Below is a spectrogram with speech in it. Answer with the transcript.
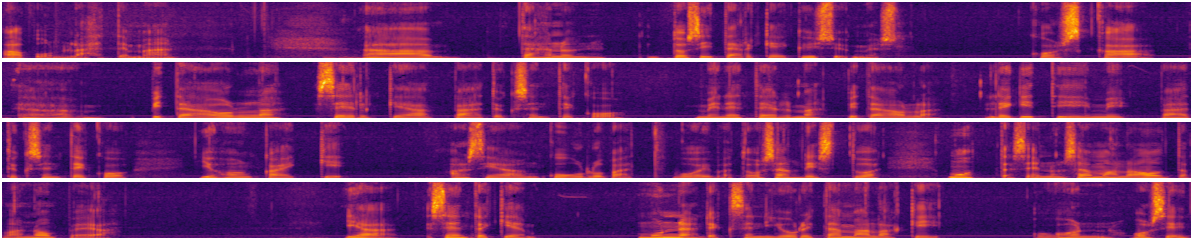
avun lähtemään. Tähän on tosi tärkeä kysymys, koska pitää olla selkeä päätöksentekomenetelmä, pitää olla legitiimi päätöksenteko, johon kaikki asiaan kuuluvat voivat osallistua, mutta sen on samalla oltava nopea. Ja sen takia mun nähdäkseni juuri tämä laki on osi,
